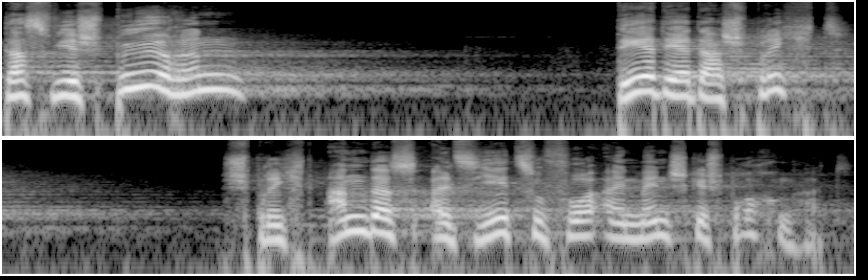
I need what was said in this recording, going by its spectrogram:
dass wir spüren, der, der da spricht, spricht anders, als je zuvor ein Mensch gesprochen hat.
